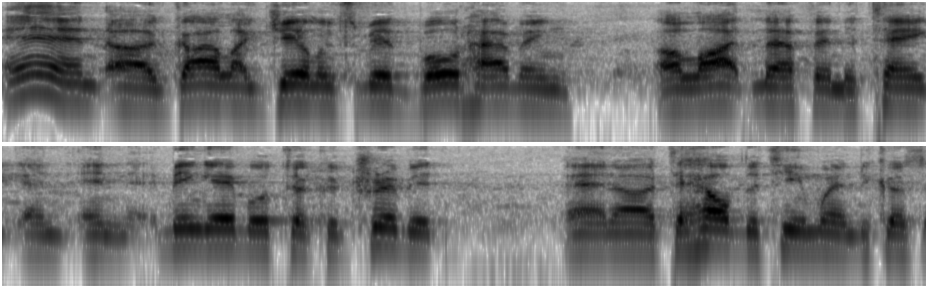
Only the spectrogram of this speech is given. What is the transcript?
and a guy like Jalen Smith both having a lot left in the tank and, and being able to contribute and uh, to help the team win because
